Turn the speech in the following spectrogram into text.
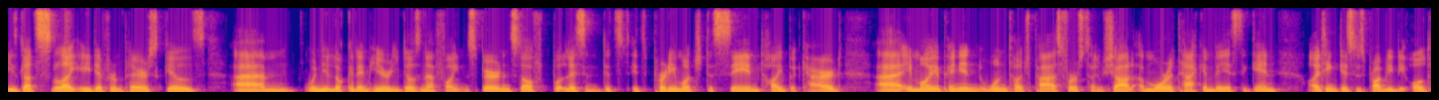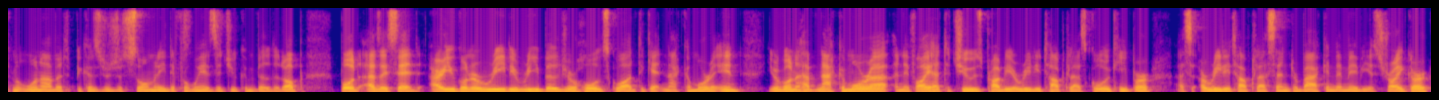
He's got slightly different player skills. Um, when you look at him here, he doesn't have fighting spirit and stuff. But listen, it's it's pretty much the same type of card, uh, in my opinion. One touch pass, first time shot, a more attacking based again. I think this is probably the ultimate one of it because there's just so many different ways that you can build it up. But as I said, are you going to really rebuild your whole squad to get Nakamura in? You're going to have Nakamura, and if I had to choose, probably a really top class goalkeeper, a, a really top class centre back, and then maybe a striker,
